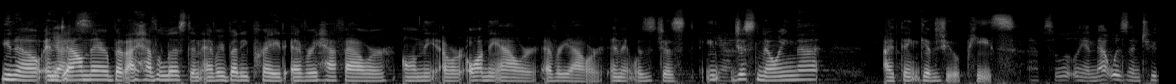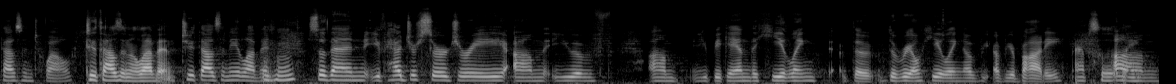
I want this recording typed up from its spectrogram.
you know, and Yes. down there, but I have a list, and everybody prayed every half hour on the or on the hour every hour, and it was just Yeah. just knowing that, I think gives you a peace. Absolutely, and that was in 2012. 2011. 2011. Mm-hmm. So then you've had your surgery. Um, you have um, you began the healing, the the real healing of of your body. Absolutely. Um,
